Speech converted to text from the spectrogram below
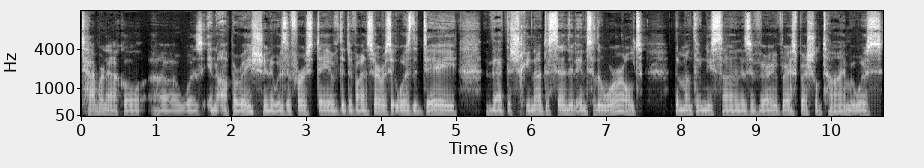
tabernacle uh, was in operation. It was the first day of the divine service. It was the day that the Shekhinah descended into the world. The month of Nisan is a very, very special time. It was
